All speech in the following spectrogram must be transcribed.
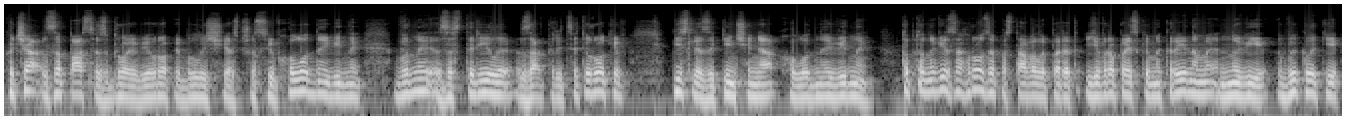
Хоча запаси зброї в Європі були ще з часів холодної війни, вони застаріли за 30 років після закінчення холодної війни. Тобто нові загрози поставили перед європейськими країнами нові виклики.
